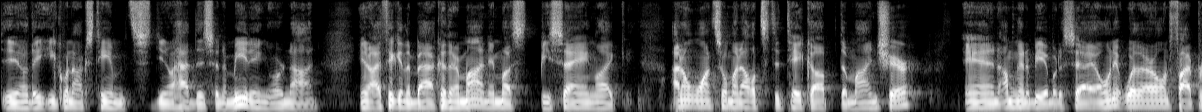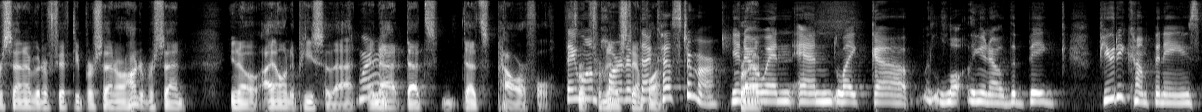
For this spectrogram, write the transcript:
you know the Equinox team you know had this in a meeting or not. You know, I think in the back of their mind they must be saying like, I don't want someone else to take up the mind share and I'm going to be able to say I own it, whether I own five percent of it or fifty percent or hundred percent. You know, I own a piece of that, Right. and that that's that's powerful. They fro- want from part of that customer, you know, and and like uh, lo, you know the big beauty companies.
